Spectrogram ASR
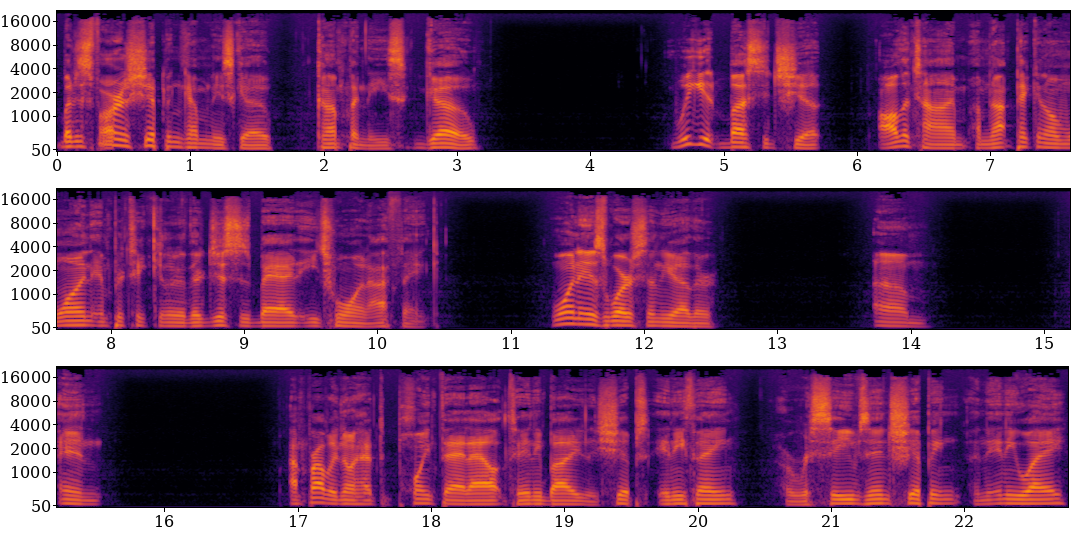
But as far as shipping companies go, companies go, we get busted shit all the time. I'm not picking on one in particular. They're just as bad each one, I think. One is worse than the other. Um and I probably don't have to point that out to anybody that ships anything or receives in shipping in any way.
